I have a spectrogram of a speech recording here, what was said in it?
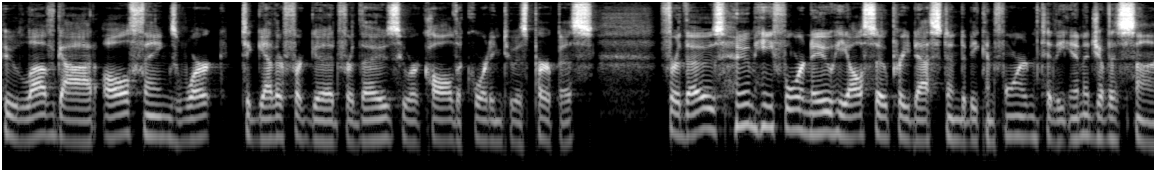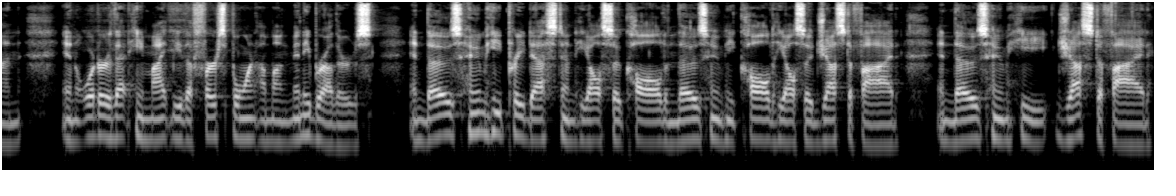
who love God, all things work together for good for those who are called according to his purpose. For those whom he foreknew, he also predestined to be conformed to the image of his Son, in order that he might be the firstborn among many brothers. And those whom he predestined, he also called. And those whom he called, he also justified. And those whom he justified,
